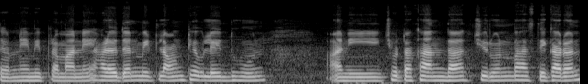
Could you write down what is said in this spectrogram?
तर नेहमीप्रमाणे हळद आणि मीठ लावून ठेवले धुवून आणि छोटा कांदा चिरून भाजते कारण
